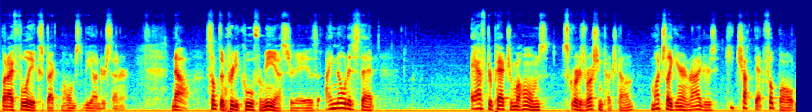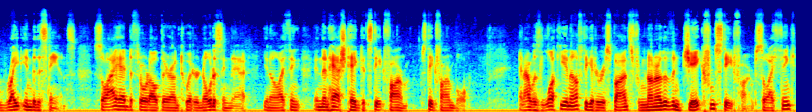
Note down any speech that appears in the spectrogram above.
But I fully expect Mahomes to be under center. Now, something pretty cool for me yesterday is I noticed that after Patrick Mahomes scored his rushing touchdown, much like Aaron Rodgers, he chucked that football right into the stands. So I had to throw it out there on Twitter, noticing that, you know, I think, and then hashtagged it State Farm, State Farm Bowl and I was lucky enough to get a response from none other than Jake from State Farm. So I think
